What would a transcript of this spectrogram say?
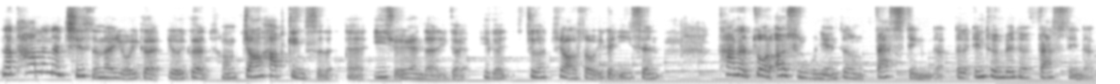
那他们呢，其实呢有一个有一个从 John Hopkins 的呃医学院的一个一个这个教授一个医生，他呢做了二十五年这种 fasting 的这个 intermittent fasting 的，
